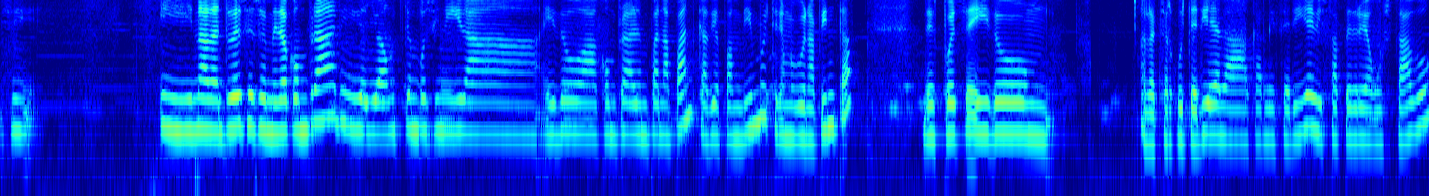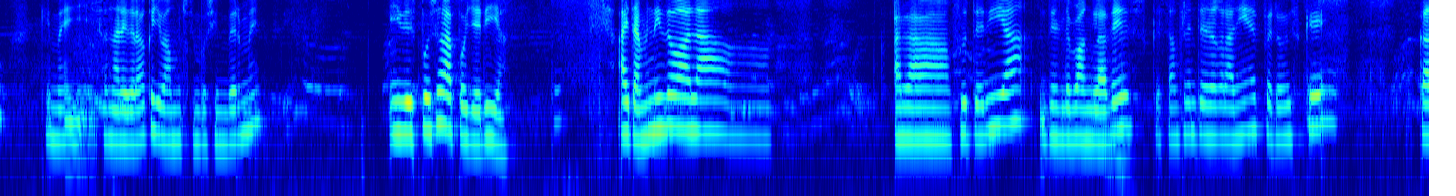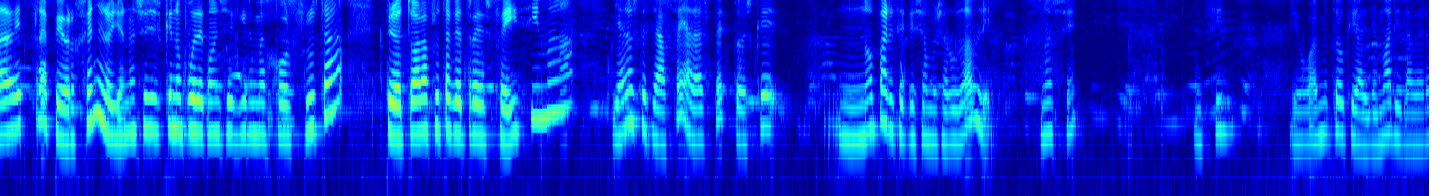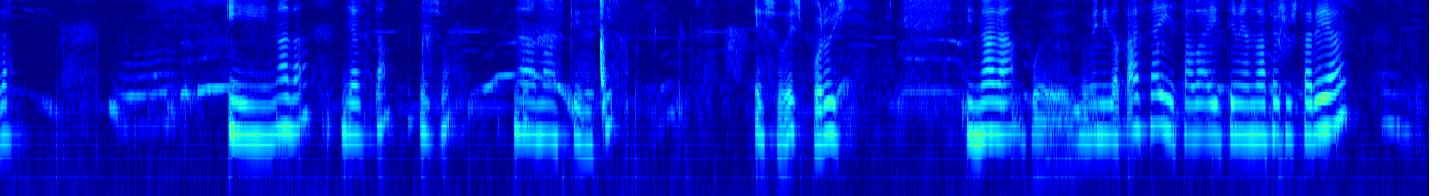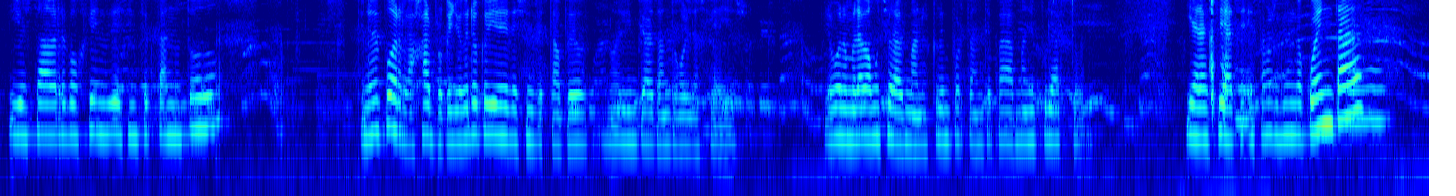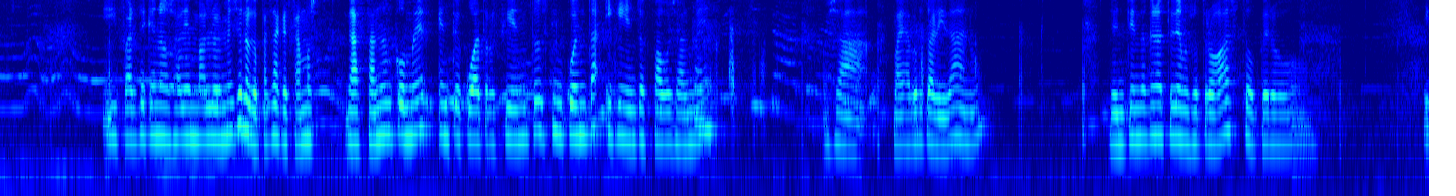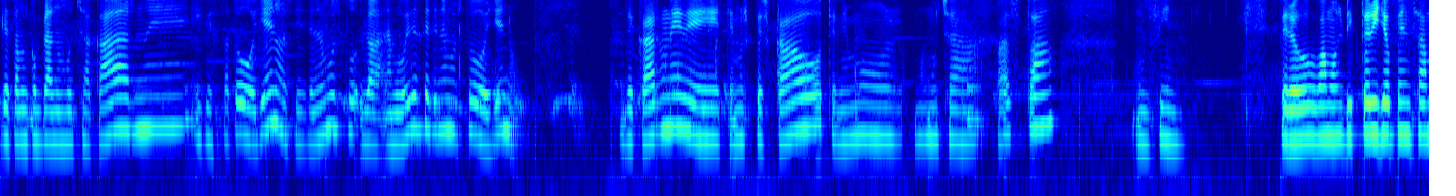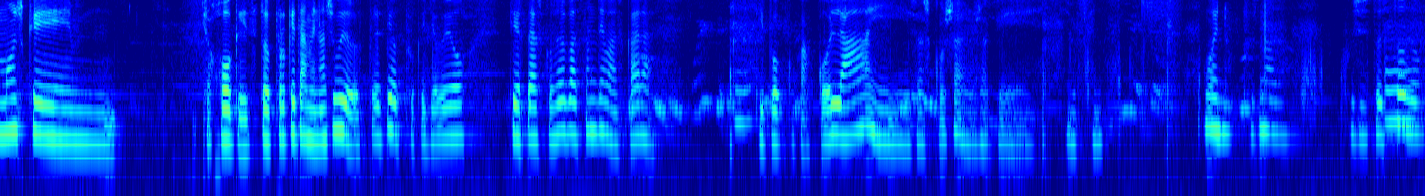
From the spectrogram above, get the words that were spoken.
Sí. Y nada, entonces eso, me he ido a comprar y llevaba mucho tiempo sin ir a... He ido a comprar el pan a pan, que había pan bimbo y tenía muy buena pinta. Después he ido a la charcutería y a la carnicería. He visto a Pedro y a Gustavo, que me, se han alegrado, que llevan mucho tiempo sin verme. Y después a la pollería. Ay, también he ido a la, a la frutería del de Bangladesh, que está enfrente del Granier, pero es que cada vez trae peor género. Yo no sé si es que no puede conseguir mejor fruta, pero toda la fruta que trae es feísima. Ya no es que sea fea de aspecto, es que no parece que sea muy saludable. No sé. En fin. Igual me tengo que ir al de Mari, la verdad. Y nada, ya está. Eso. Nada más que decir. Eso es por hoy. Y nada, pues me he venido a casa y estaba ahí terminando de hacer sus tareas. Y yo estaba recogiendo y desinfectando todo. Que no me puedo relajar porque yo creo que hoy he desinfectado peor. No he limpiado tanto con lejía y eso. Pero bueno, me lava mucho las manos, que es lo importante para manipular todo. Y ahora estoy, estamos haciendo cuentas y parece que no salen mal los meses. Lo que pasa es que estamos gastando en comer entre 450 y 500 pavos al mes. O sea, vaya brutalidad, ¿no? Yo entiendo que no tenemos otro gasto, pero... Y que estamos comprando mucha carne y que está todo lleno. Si tenemos la, la movida es que tenemos todo lleno. De carne, de tenemos pescado, tenemos mucha pasta, en fin. Pero vamos, Víctor y yo pensamos que que, ojo, que esto es porque también han subido los precios, porque yo veo ciertas cosas bastante más caras, tipo Coca-Cola y esas cosas, o sea que, en fin. Bueno, pues nada, pues esto es todo.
